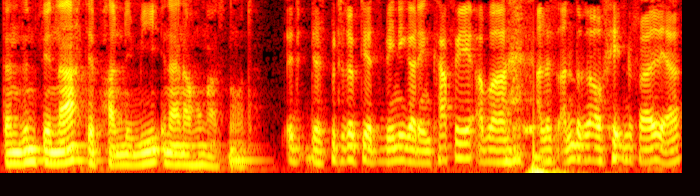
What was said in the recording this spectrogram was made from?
dann sind wir nach der Pandemie in einer Hungersnot. Das betrifft jetzt weniger den Kaffee, aber alles andere auf jeden Fall, ja.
